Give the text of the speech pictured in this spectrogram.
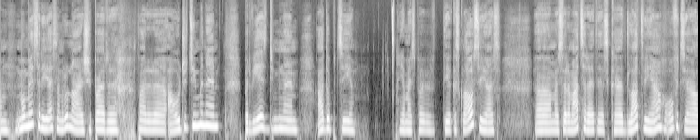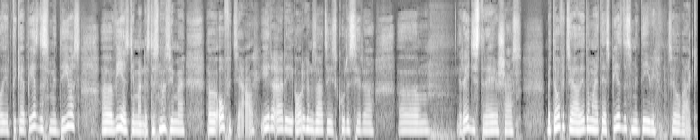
nu, mēs arī esam runājuši par, par auģu ģimenēm, par viesģimenēm, adopciju ja mēs tie, kas klausījās, uh, mēs varam atcerēties, ka Latvijā oficiāli ir tikai 52 uh, viesģimenes. Tas nozīmē uh, oficiāli. Ir arī organizācijas, kuras ir um, reģistrējušās, bet oficiāli iedomājieties 52 cilvēki.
